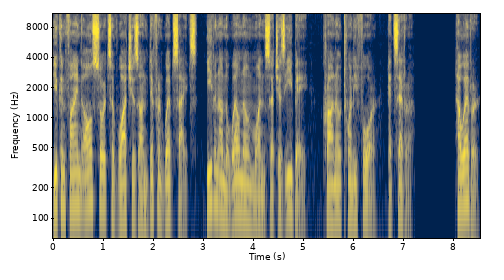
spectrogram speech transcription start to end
You can find all sorts of watches on different websites, even on the well-known ones such as eBay, Chrono24, etc. However,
